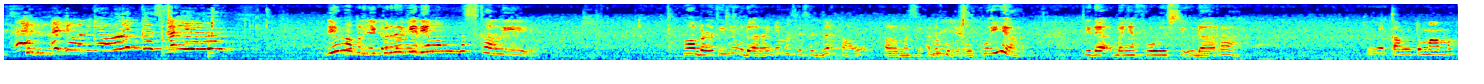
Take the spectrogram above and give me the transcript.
Eh, eh jangan dinyalain kasihan. Dia nggak pergi-pergi, dia lemes kali. Oh berarti ini udaranya masih segar tau kalau masih ada kupu-kupu iya. Tidak banyak polusi udara. ini come to mama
